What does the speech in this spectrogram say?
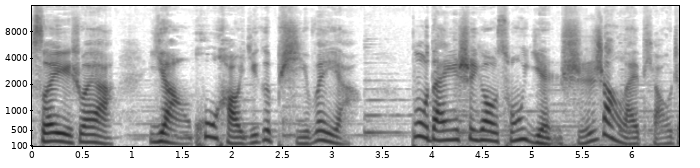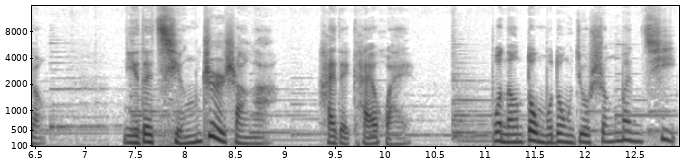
所以说呀，养护好一个脾胃呀，不单是要从饮食上来调整，你的情志上啊还得开怀，不能动不动就生闷气。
